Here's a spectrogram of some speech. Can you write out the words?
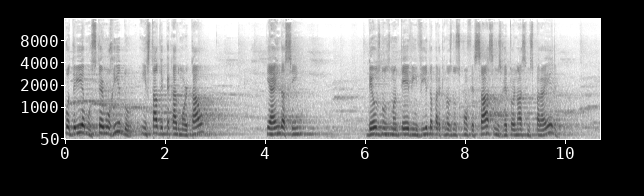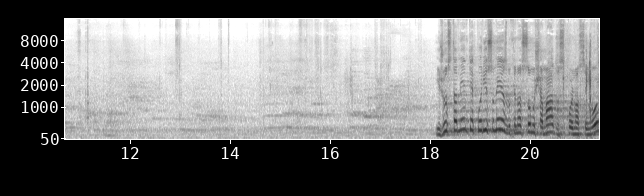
poderíamos ter morrido em estado de pecado mortal e ainda assim Deus nos manteve em vida para que nós nos confessássemos, retornássemos para Ele? E justamente é por isso mesmo que nós somos chamados por nosso Senhor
